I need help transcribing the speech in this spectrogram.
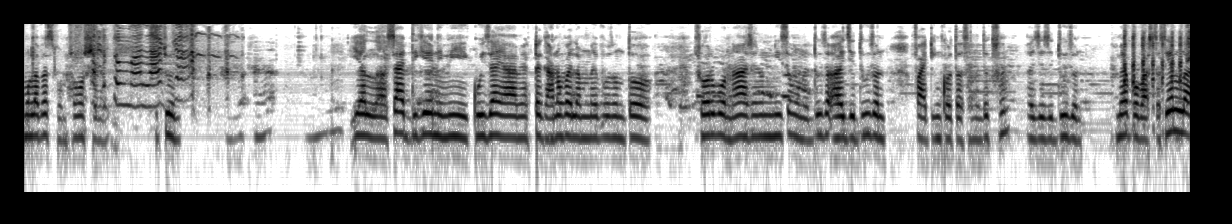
মূলা বেচবেন, সমস্যা নেই, বুঝছেন? ইয়াল্লা, চারদিকে নিমি কই যায়, আমি একটা গানও পাইলাম না এই পর্যন্ত। সর্বনাশ এখন নিচে মনে হয়। দুজন এই যে দুজন ফাইটিং করতেছে না দেখছুন? এই যে যে দুজন ম্যাপও বাঁচতেছে। ইয়াল্লা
